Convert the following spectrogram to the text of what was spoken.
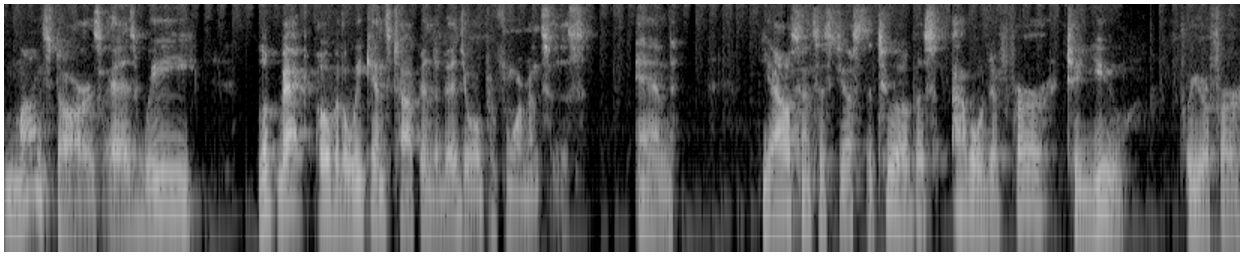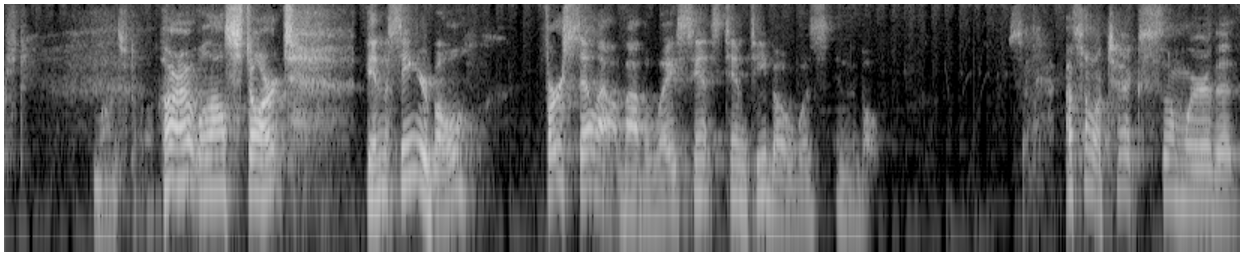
Monstars as we look back over the weekend's top individual performances. And Yao, since it's just the two of us, I will defer to you for your first Monstar. All right. Well, I'll start in the Senior Bowl. First sellout, by the way, since Tim Tebow was in the bowl. I saw a text somewhere that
